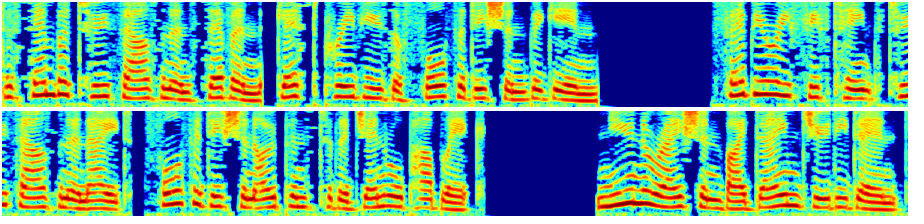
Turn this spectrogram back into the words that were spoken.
December 2007, guest previews of 4th edition begin. February 15, 2008, 4th edition opens to the general public. New narration by Dame Judi Dench.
